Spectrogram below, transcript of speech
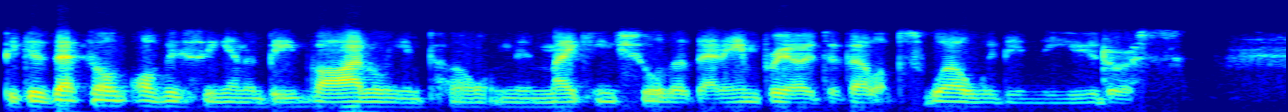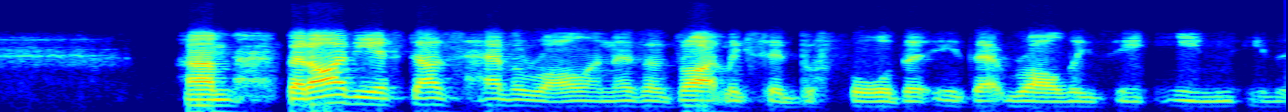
because that's obviously going to be vitally important in making sure that that embryo develops well within the uterus. Um, but IVF does have a role, and as I've rightly said before, that that role is in, in, the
